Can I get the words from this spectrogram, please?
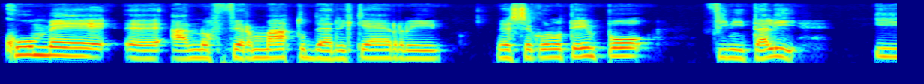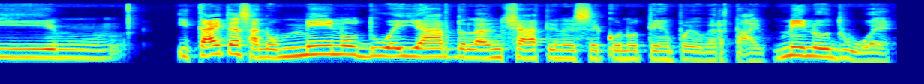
come eh, hanno fermato Derrick Henry nel secondo tempo, finita lì. I, mm, I, Titans hanno meno due yard lanciati nel secondo tempo e overtime, meno due.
